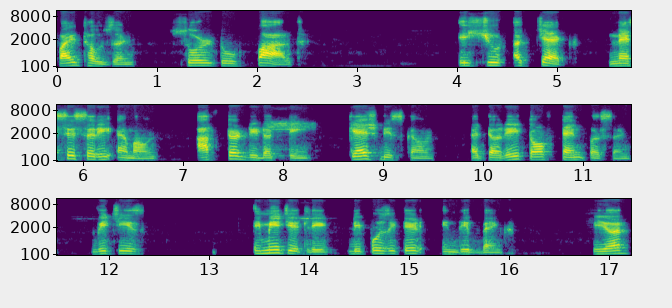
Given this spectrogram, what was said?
5000 sold to Parth issued a check necessary amount after deducting cash discount at a rate of 10%, which is immediately deposited in the bank. Here,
